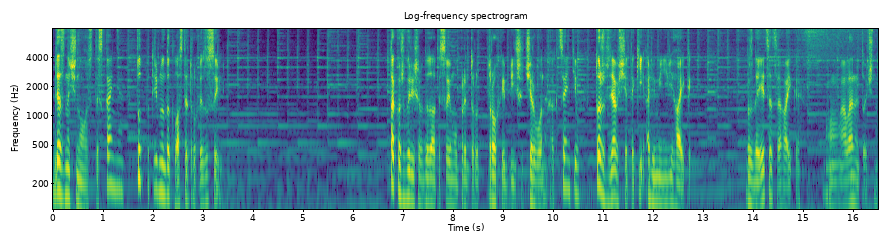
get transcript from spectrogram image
Для значного стискання тут потрібно докласти трохи зусиль. Також вирішив додати своєму принтеру трохи більше червоних акцентів, тож взяв ще такі алюмінієві гайки. Здається, це гайки, О, але не точно.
